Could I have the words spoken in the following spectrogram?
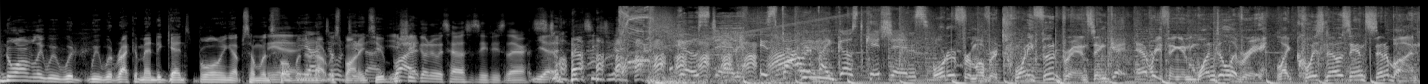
Normally, we would we would recommend against blowing up someone's Yeah. phone when Yeah, they're not don't do responding that. to you. You but should go to his house and see if he's there. yeah. Stop it, TJ. Ghosted is powered by Ghost Kitchens. Order from over 20 food brands and get everything in one delivery, like Quiznos and Cinnabon.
